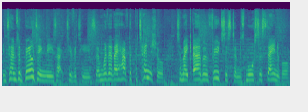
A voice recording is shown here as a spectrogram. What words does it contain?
in terms of building these activities and whether they have the potential to make urban food systems more sustainable.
